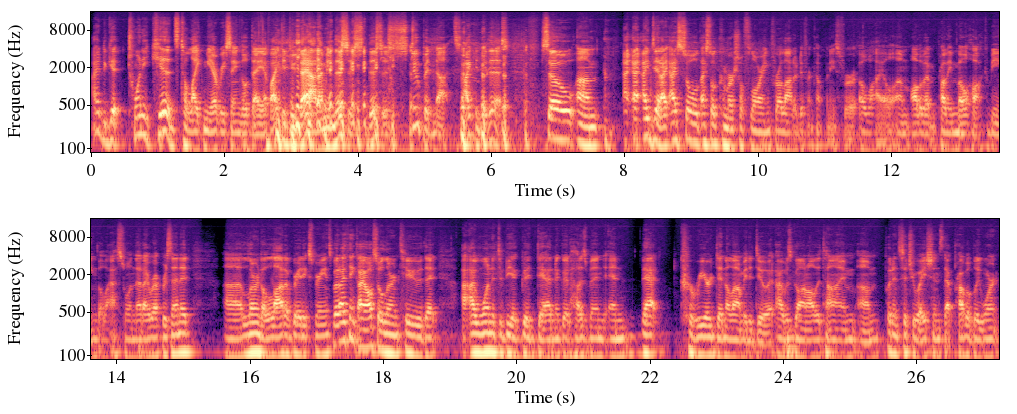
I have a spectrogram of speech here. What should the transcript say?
I had to get 20 kids to like me every single day. If I could do that, I mean, this is this is stupid nuts. I can do this. So um, I, I, did. I, I sold I sold commercial flooring for a lot of different companies for a while. Um, all the way probably Mohawk being the last one that I represented. Uh, learned a lot of great experience, but I think I also learned too that I wanted to be a good dad and a good husband, and that career didn't allow me to do it. I was gone all the time, um, put in situations that probably weren't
